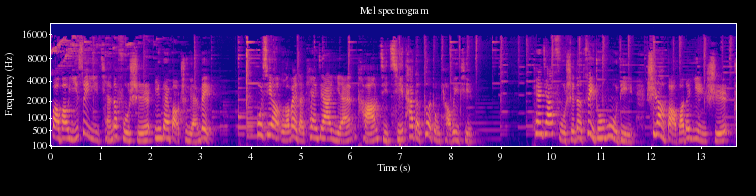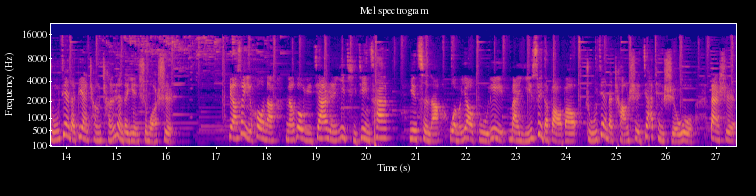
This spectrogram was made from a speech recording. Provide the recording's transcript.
宝宝一岁以前的辅食应该保持原味，不需要额外的添加盐、糖及其他的各种调味品。添加辅食的最终目的是让宝宝的饮食逐渐的变成成人的饮食模式。两岁以后呢，能够与家人一起进餐。因此呢，我们要鼓励满一岁的宝宝逐渐的尝试家庭食物，但是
